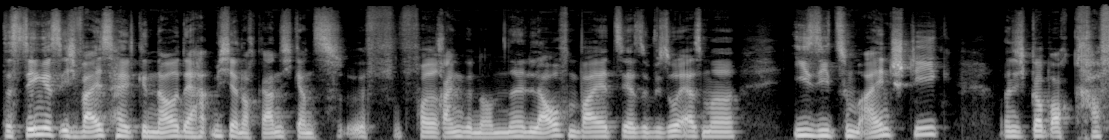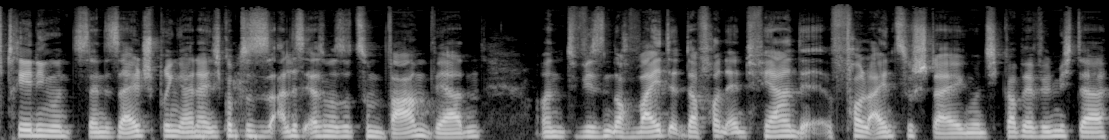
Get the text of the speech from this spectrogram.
das Ding ist, ich weiß halt genau, der hat mich ja noch gar nicht ganz äh, voll rangenommen. Ne? Laufen war jetzt ja sowieso erstmal easy zum Einstieg. Und ich glaube auch Krafttraining und seine Seilspringeinheit, ich glaube, das ist alles erstmal so zum Warmwerden. Und wir sind noch weit davon entfernt, voll einzusteigen. Und ich glaube, er will mich da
